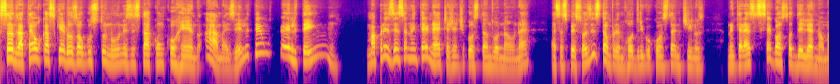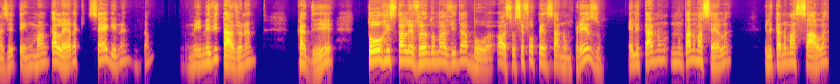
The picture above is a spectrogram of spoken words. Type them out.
Sandra, até o casqueiroso Augusto Nunes está concorrendo. Ah, mas ele tem, um, ele tem uma presença na internet, a gente gostando ou não, né? Essas pessoas estão, por exemplo, Rodrigo Constantino. Não interessa se você gosta dele ou não, mas ele tem uma galera que segue, né? Então, inevitável, né? Cadê? Torres está levando uma vida boa. Ó, se você for pensar num preso, ele tá num, não está numa cela, ele está numa sala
